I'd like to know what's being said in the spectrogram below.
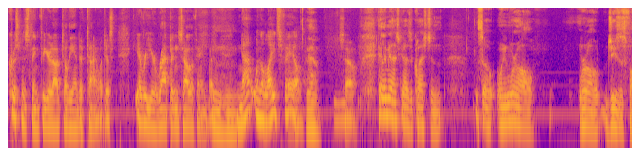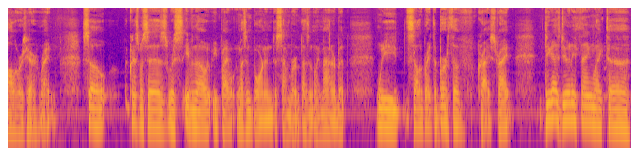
Christmas thing figured out till the end of time. We'll just every year wrap it in cellophane, but Mm-hmm. not when the lights fail. Yeah. So Hey, let me ask you guys a question. So, I mean, we're all we're all Jesus followers here, right? So, Christmas is we're even though he probably wasn't born in December, it doesn't really matter, but we celebrate the birth of Christ, right? Do you guys do anything like to,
